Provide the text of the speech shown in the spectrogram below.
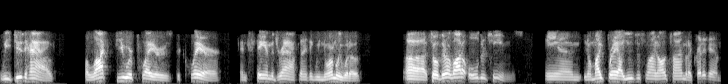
we did have a lot fewer players declare and stay in the draft than I think we normally would have. Uh, so there are a lot of older teams. And, you know, Mike Brey, I use this line all the time, but I credit him.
